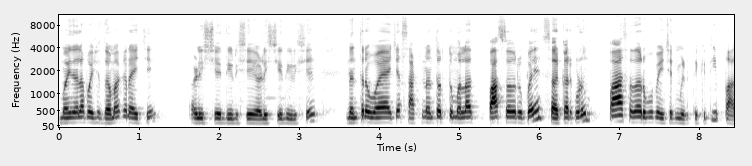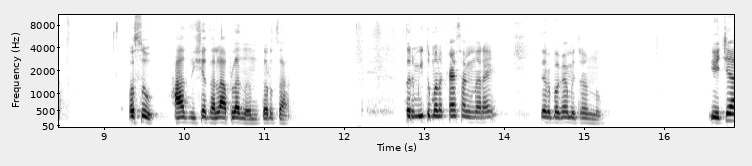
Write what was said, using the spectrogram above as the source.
महिन्याला पैसे जमा करायचे अडीचशे दीडशे अडीचशे दीडशे. नंतर वयाच्या साठनंतर तुम्हाला पाच हजार रुपये सरकारकडून पाच हजार रुपये पेन्शन मिळते. किती? पाच. असो हा विषय झाला आपला नंतरचा. तर मी तुम्हाला काय सांगणार आहे? तर बघा मित्रांनो याच्या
